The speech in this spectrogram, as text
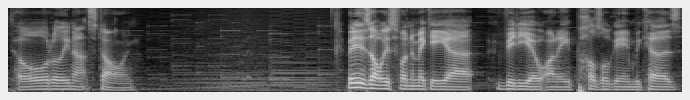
Totally not stalling. But it is always fun to make a uh, video on a puzzle game because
